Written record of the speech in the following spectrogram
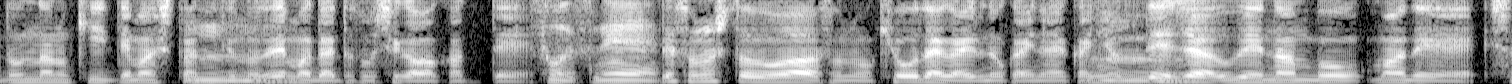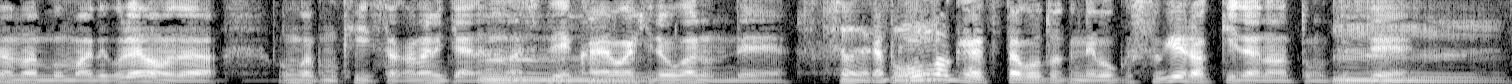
どんなの聞いてましたっていうので、まあ、大体年が分かって。そうですね。で。その人はその兄弟がいるのかいないかによって、うん。じゃあ上なんぼまで下なんぼまでぐらいはまだ音楽も聴いてたかなみたいな話でうん。会話が広がるんで、やっぱそうですね。音楽やってたことってね僕すげえラッキーだなと思ってて、うん。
